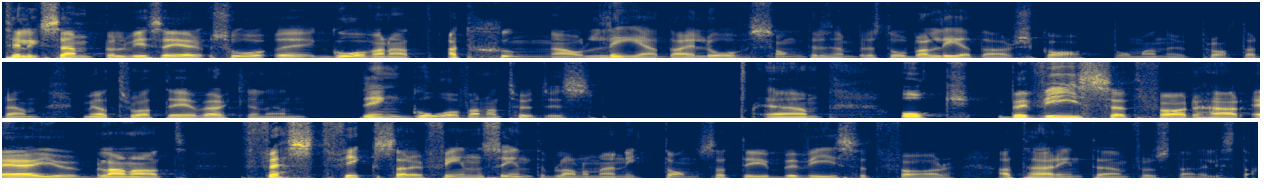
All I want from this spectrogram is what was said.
till exempel, vi säger så, eh, gåvan att, att sjunga och leda i lovsång till exempel. Det står bara ledarskap om man nu pratar den. Men jag tror att det är verkligen en, det är en gåva naturligtvis. Ehm, och beviset för det här är ju bland annat festfixare finns inte bland de här 19, så det är beviset för att det här inte är en fullständig lista.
